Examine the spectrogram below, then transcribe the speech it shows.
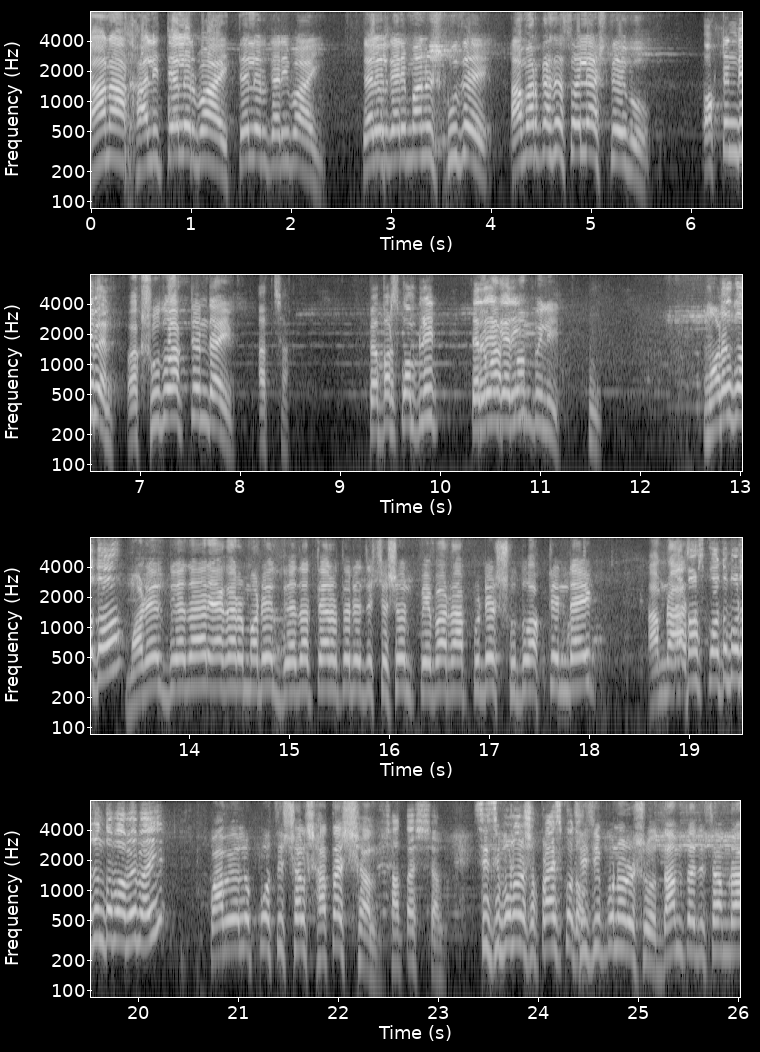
না না খালি তেলের ভাই তেলের গাড়ি ভাই। তেলের গাড়ি মানুষ খুঁজে আমার কাছে চলে আসতে হইব। অকটেন দিবেন? শুধু অকটেন ড্রাইভ আচ্ছা। পেপারস কমপ্লিট তেলের গাড়ি? কমপ্লিট মডেল কত? মডেল দুই হাজার এগারো মডেল দুই হাজার তেরোতে registration paper up to date শুধু অকটেন ড্রাইভ আমরা কত পর্যন্ত পাবে ভাই? পাবে হলো পঁচিশ সাল সাতাশ সাল। সাতাশ সাল। সিসি পনেরোশো প্রাইস কত? সিসি পনেরোশো দাম চাইতেছে আমরা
